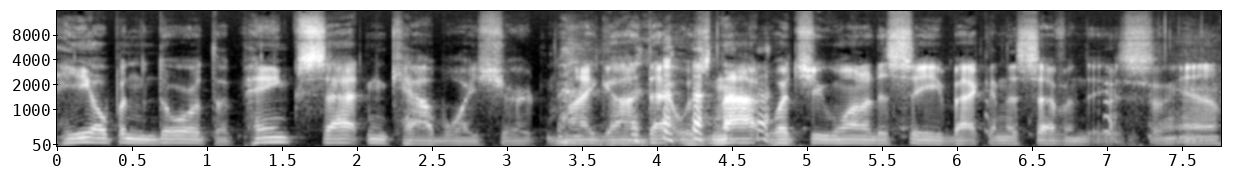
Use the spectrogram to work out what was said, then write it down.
He opened the door with a pink satin cowboy shirt. My God, that was not what you wanted to see back in the 70s. You know?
